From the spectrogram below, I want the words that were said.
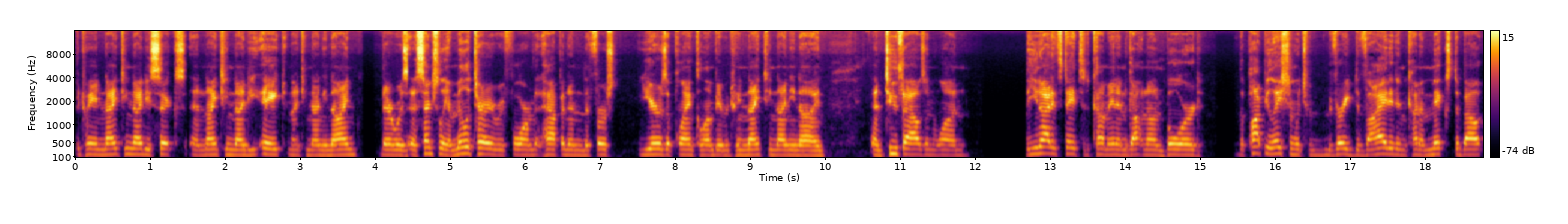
between 1996 and 1998, 1999. There was essentially a military reform that happened in the first years of Plan Colombia between 1999 and 2001. The United States had come in and gotten on board. The population, which would be very divided and kind of mixed about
